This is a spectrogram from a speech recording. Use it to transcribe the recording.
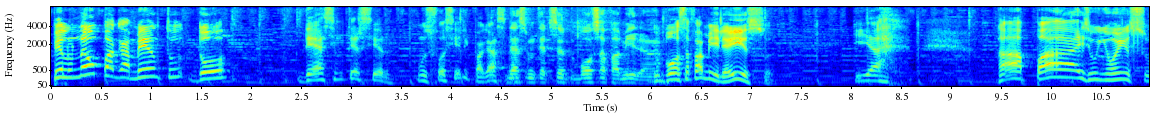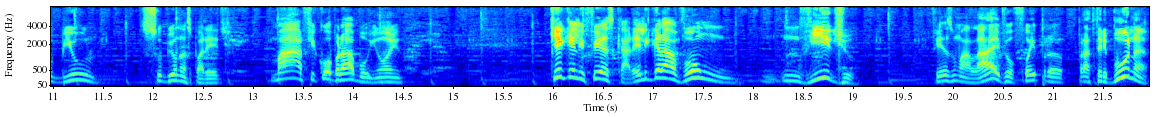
pelo não pagamento do 13 terceiro. Como se fosse ele que pagasse. né? 13 terceiro do Bolsa Família, né? Do Bolsa Família, isso. E a... Rapaz, o Nhonho subiu, subiu nas paredes. Mas ficou brabo o Nhonho. O que que ele fez, cara? Ele gravou um, um vídeo, fez uma live ou foi pra, pra tribuna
